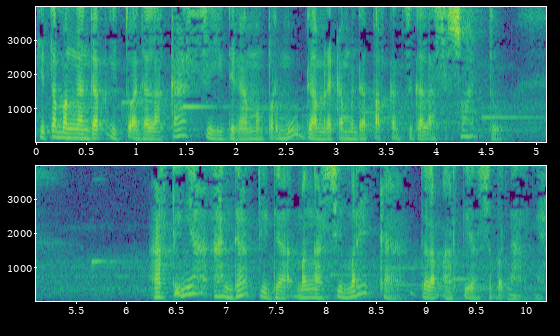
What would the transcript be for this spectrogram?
kita menganggap itu adalah kasih dengan mempermudah mereka mendapatkan segala sesuatu. Artinya Anda tidak mengasihi mereka dalam arti yang sebenarnya.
